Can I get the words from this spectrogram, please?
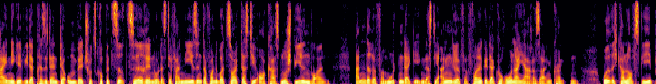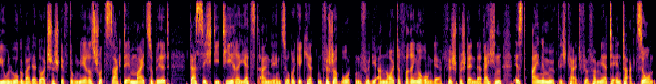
Einige, wie der Präsident der Umweltschutzgruppe Zirze, Renaud de Stefanie, sind davon überzeugt, dass die Orcas nur spielen wollen. Andere vermuten dagegen, dass die Angriffe Folge der Corona-Jahre sein könnten. Ulrich Karlowski, Biologe bei der Deutschen Stiftung Meeresschutz, sagte im Mai zu Bild, dass sich die Tiere jetzt an den zurückgekehrten Fischerbooten für die erneute Verringerung der Fischbestände rächen, ist eine Möglichkeit für vermehrte Interaktion,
